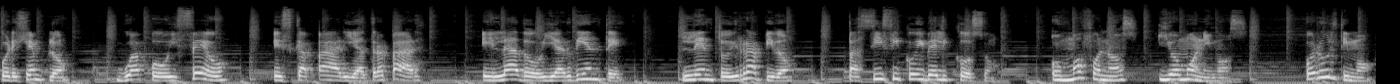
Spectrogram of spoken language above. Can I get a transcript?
Por ejemplo, guapo y feo, escapar y atrapar, helado y ardiente, lento y rápido, pacífico y belicoso, homófonos y homónimos. Por último,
